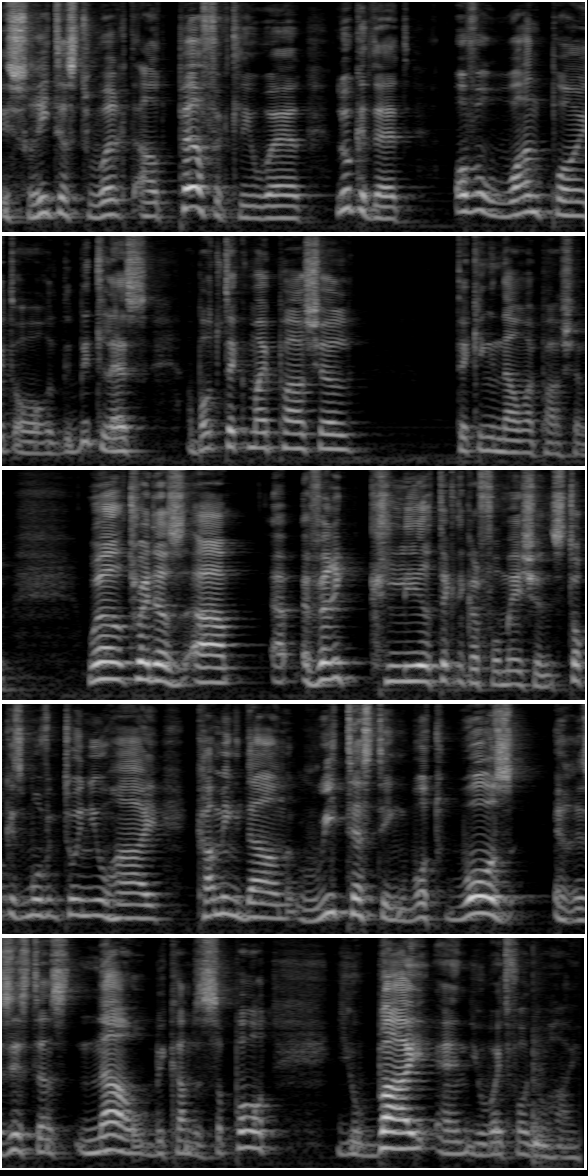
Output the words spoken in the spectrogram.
This retest worked out perfectly well. Look at that. Over one point or a bit less. About to take my partial. Taking now my partial. Well, traders, uh, a very clear technical formation. Stock is moving to a new high, coming down, retesting what was a resistance now becomes a support. You buy and you wait for new high.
